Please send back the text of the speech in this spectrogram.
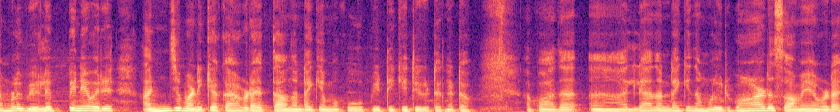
നമ്മൾ വെളുപ്പിന് ഒരു അഞ്ച് മണിക്കൊക്കെ അവിടെ എത്താമെന്നുണ്ടെങ്കിൽ നമുക്ക് ഒ പി ടിക്കറ്റ് കിട്ടും കേട്ടോ. അപ്പോൾ അത് അല്ലാന്നുണ്ടെങ്കിൽ നമ്മൾ ഒരുപാട് സമയം അവിടെ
